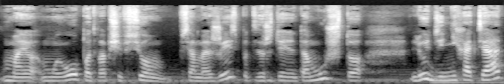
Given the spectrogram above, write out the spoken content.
мое, мой опыт, вообще все, вся моя жизнь, подтверждение тому, что люди не хотят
